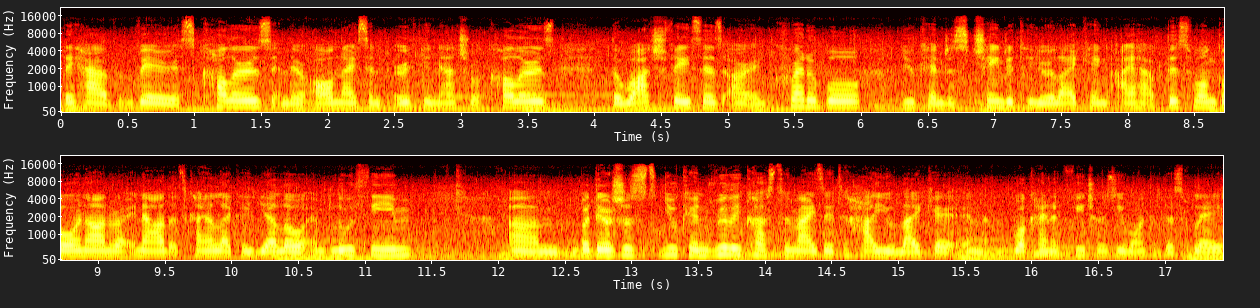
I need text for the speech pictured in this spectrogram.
They have various colors and they're all nice and earthy natural colors. The watch faces are incredible. You can just change it to your liking. I have this one going on right now that's kind of like a yellow and blue theme. Um, but there's just, you can really customize it to how you like it and what kind of features you want to display.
